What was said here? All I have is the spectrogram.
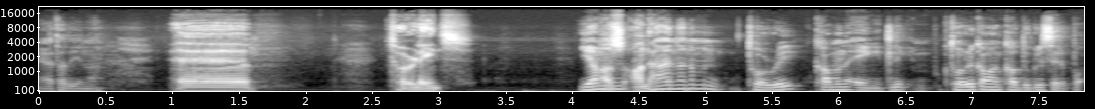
Jeg tar dine. Uh, Torlanes. Ja, men, Altså, nei, nei, nei, men Tory kan man egentlig Tory kan man kategorisere på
